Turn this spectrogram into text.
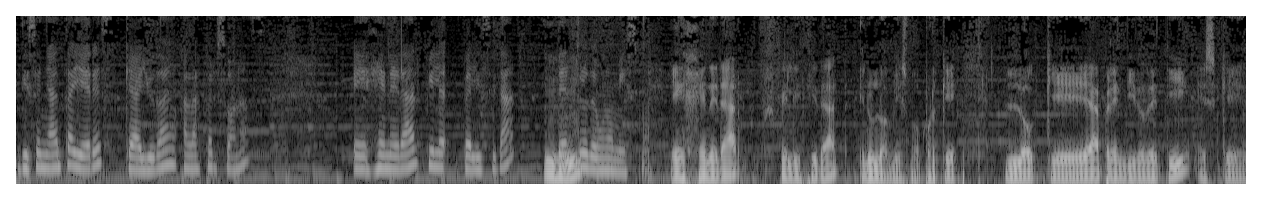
diseñar talleres que ayudan a las personas eh, generar felicidad uh -huh. dentro de uno mismo. En generar felicidad en uno mismo, porque lo que he aprendido de ti es que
